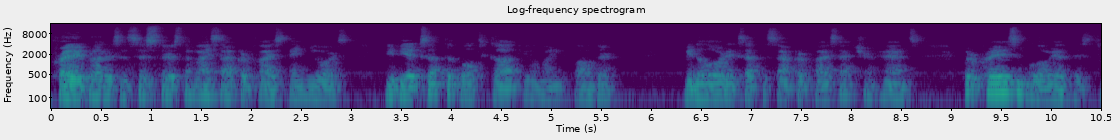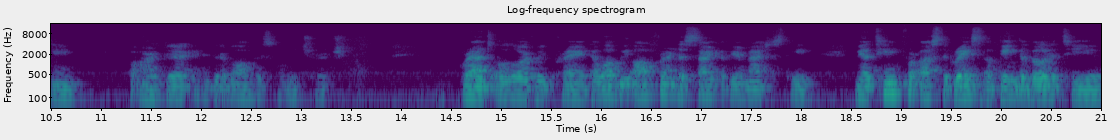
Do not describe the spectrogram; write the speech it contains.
Pray, brothers and sisters, that my sacrifice and yours may be acceptable to God the Almighty Father. May the Lord accept the sacrifice at your hands for the praise and glory of his name, for our good and the good of all his holy church. Grant, O Lord, we pray, that what we offer in the sight of your majesty may attain for us the grace of being devoted to you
